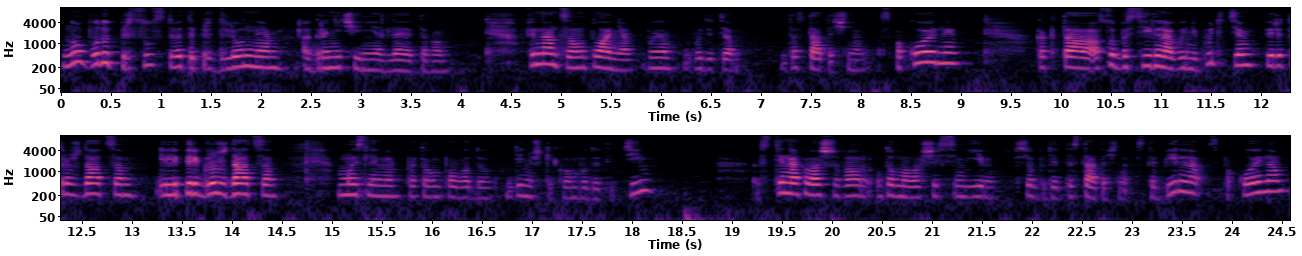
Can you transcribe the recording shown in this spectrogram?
Но будут присутствовать определенные ограничения для этого. В финансовом плане вы будете достаточно спокойны. Как-то особо сильно вы не будете перетруждаться или перегруждаться мыслями по этому поводу. Денежки к вам будут идти. В стенах вашего дома, вашей семьи все будет достаточно стабильно, спокойно.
